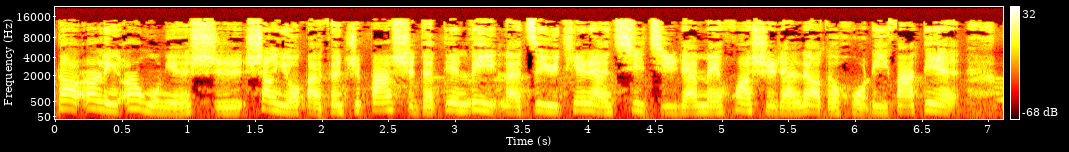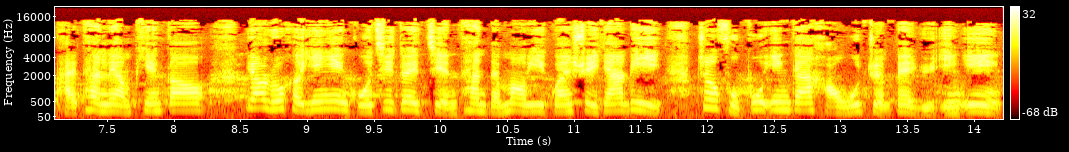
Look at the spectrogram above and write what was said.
到二零二五年时，尚有百分之八十的电力来自于天然气及燃煤化石燃料的火力发电，排碳量偏高。要如何因应国际对减碳的贸易关税压力？政府不应该毫无准备与应应。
